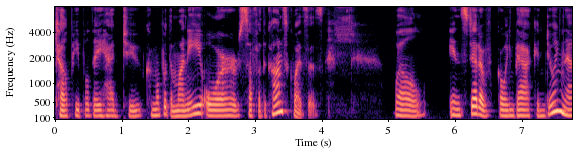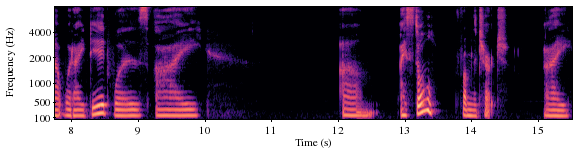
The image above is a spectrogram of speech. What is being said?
tell people they had to come up with the money or suffer the consequences. Well, instead of going back and doing that, what I did was I um, I stole from the church. I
